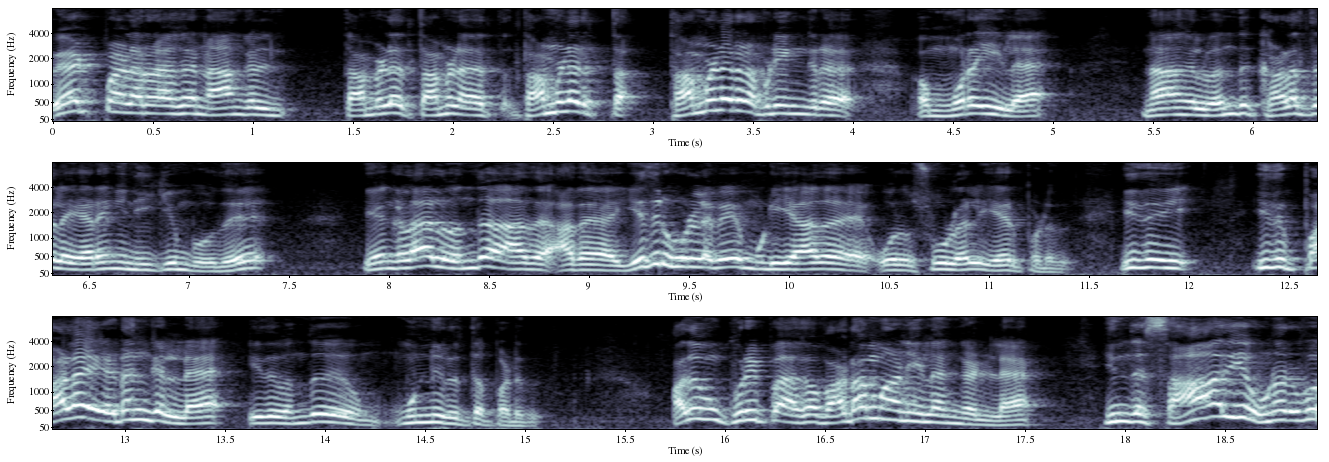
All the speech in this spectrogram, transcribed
வேட்பாளராக நாங்கள் தமிழர் தமிழர் தமிழர் த தமிழர் அப்படிங்கிற முறையில் நாங்கள் வந்து களத்தில் இறங்கி நிற்கும்போது எங்களால் வந்து அதை அதை எதிர்கொள்ளவே முடியாத ஒரு சூழல் ஏற்படுது. இது இது பல இடங்களில் இது வந்து முன்னிறுத்தப்படுது. அதுவும் குறிப்பாக வட மாநிலங்களில் இந்த சாதிய உணர்வு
